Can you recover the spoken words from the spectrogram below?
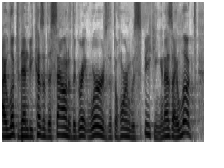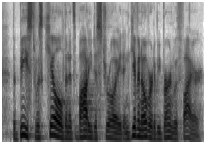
I looked then because of the sound of the great words that the horn was speaking, and as I looked, the beast was killed and its body destroyed and given over to be burned with fire.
